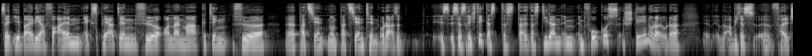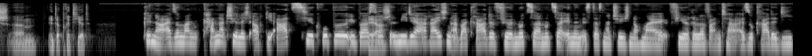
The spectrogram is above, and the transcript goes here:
seid ihr beide ja vor allem Expertin für Online-Marketing für äh, Patienten und Patientinnen, oder? Also ist, ist das richtig, dass, dass, dass die dann im, im Fokus stehen oder, oder äh, habe ich das äh, falsch ähm, interpretiert? Genau, also man kann natürlich auch die Arztzielgruppe über ja. Social Media erreichen, aber gerade für Nutzer, Nutzerinnen ist das natürlich nochmal viel relevanter. Also gerade die,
